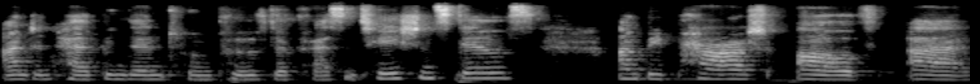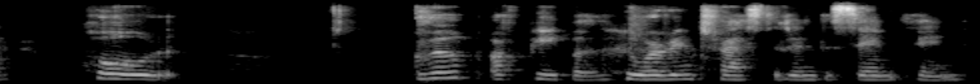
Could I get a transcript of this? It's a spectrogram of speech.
and in helping them to improve their presentation skills and be part of a whole group of people who are interested in the same thing.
